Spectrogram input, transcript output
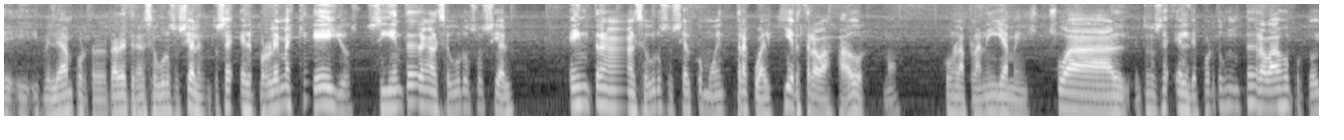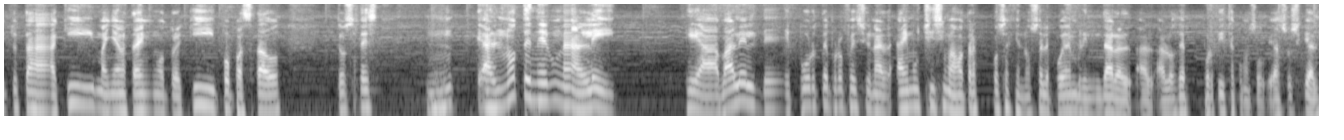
y, y, peleaban por tratar de tener seguro social. Entonces, el problema es que ellos, si entran al seguro social, entran al seguro social como entra cualquier trabajador, ¿no? con la planilla mensual. Entonces, el deporte es un trabajo porque hoy tú estás aquí, mañana estás en otro equipo, pasado. Entonces, al no tener una ley que avale el deporte profesional, hay muchísimas otras cosas que no se le pueden brindar a, los deportistas como seguridad social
